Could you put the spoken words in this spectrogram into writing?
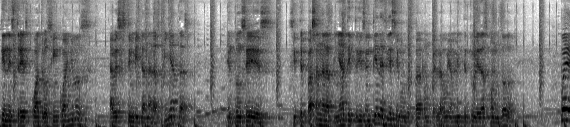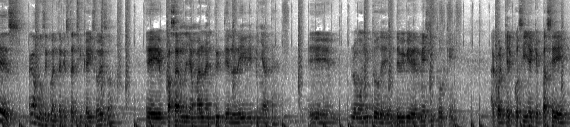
tienes 3, 4 o 5 años, a veces te invitan a las piñatas. Entonces, si te pasan a la piñata y te dicen tienes 10 segundos para romperla, obviamente tú le das con todo. Pues hagamos de cuenta que esta chica hizo eso. Eh, pasaron a llamarla en Twitter Lady Piñata. Eh, lo bonito de, vivir en México, que a cualquier cosilla que pase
